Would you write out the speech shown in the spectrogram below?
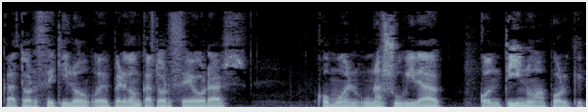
14 kilo, eh, perdón, 14 horas como en una subida continua porque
